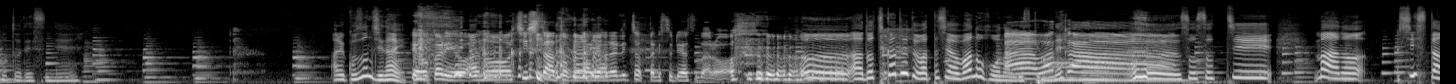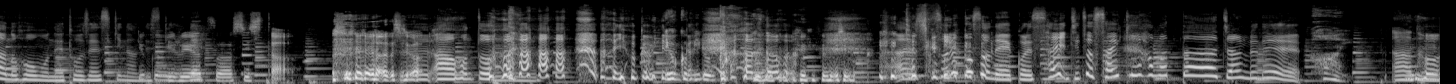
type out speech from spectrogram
ことですね。あれご存知ない？いや、わかるよ。あの、シスターとかがやられちゃったりするやつだろう。うん、あ、どっちかというと私は和の方なんですけどね。かうん、そう、そっち、まあ、あの、シスターの方もね、当然好きなんよですけどく見るやね。つはシスター。私は。うん、あ、本当よく見る。よく見る。あの、あそれこそね、これさい、実は最近ハマったジャンルで、はい。あの、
